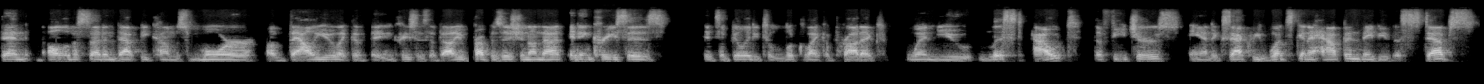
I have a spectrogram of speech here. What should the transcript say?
then all of a sudden that becomes more of value, like it increases the value proposition on that. It increases its ability to look like a product when you list out the features and exactly what's going to happen, maybe the steps.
